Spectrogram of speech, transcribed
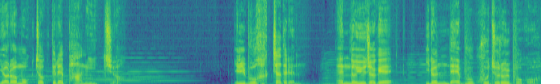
여러 목적들의 방이 있죠. 일부 학자들은 엔더 유적의 이런 내부 구조를 보고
